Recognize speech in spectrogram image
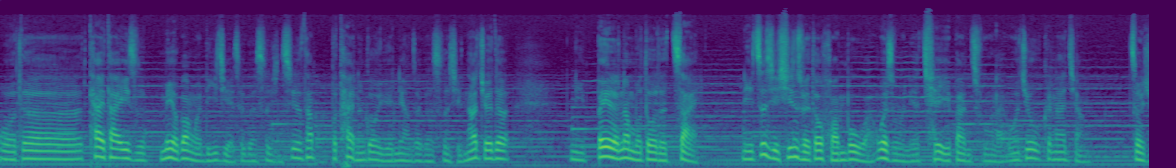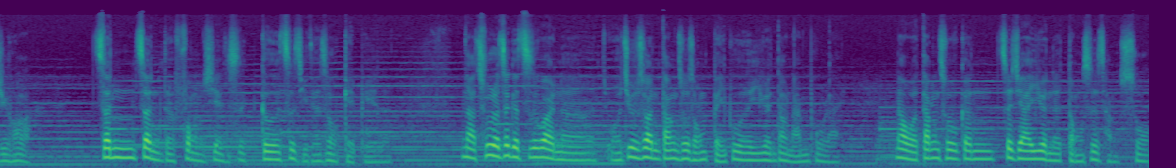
我的太太一直没有办法理解这个事情，其实她不太能够原谅这个事情，她觉得。你背了那么多的债，你自己薪水都还不完，为什么你要切一半出来？我就跟她讲这句话：真正的奉献是割自己的肉给别人。那除了这个之外呢，我就算当初从北部的医院到南部来，那我当初跟这家医院的董事长说，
